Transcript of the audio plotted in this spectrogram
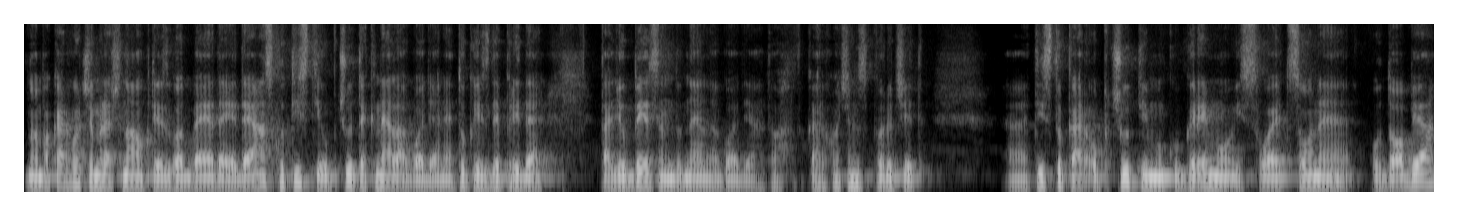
no, ampak kar hočem reči na okte zgodbe, je, da je dejansko tisti občutek nelagodja. Ne? Tukaj zdaj pride ta ljubezen do nelagodja, to, kar hočem sporočiti. Uh, tisto, kar občutimo, ko gremo iz svoje cone obdobja,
